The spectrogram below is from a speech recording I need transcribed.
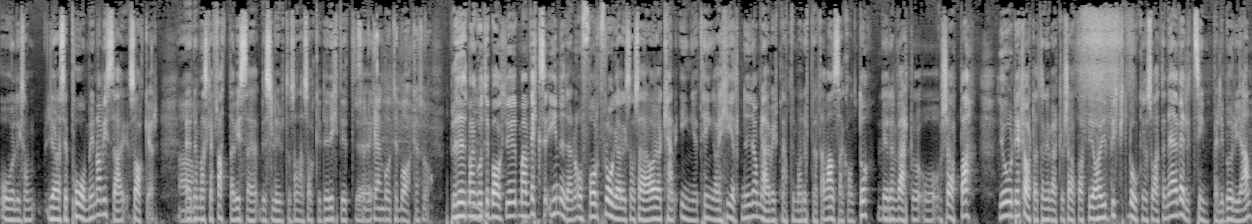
och liksom göra sig påminna om vissa saker. Ja. Eh, när man ska fatta vissa beslut och sådana saker. Det är riktigt... Så eh, vi kan gå tillbaka så. Precis, man Mm. går tillbaka, man växer in i den och folk frågar liksom så här, ja, jag kan ingenting, jag är helt ny om det här, vet knappt hur man öppnar ett Avanza-konto. Mm. Är den värt att, att, att köpa? Jo, det är klart att den är värt att köpa, för jag har ju byggt boken så att den är väldigt simpel i början.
